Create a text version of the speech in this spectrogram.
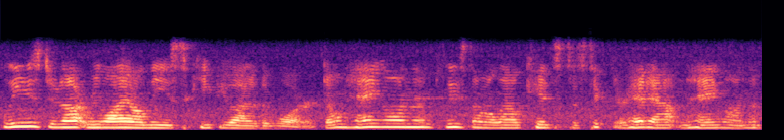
please do not rely on these to keep you out of the water. Don't hang on them. Please don't allow kids to stick their head out and hang on them.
